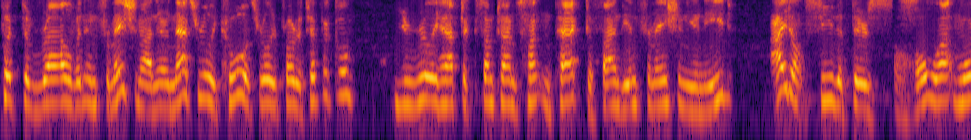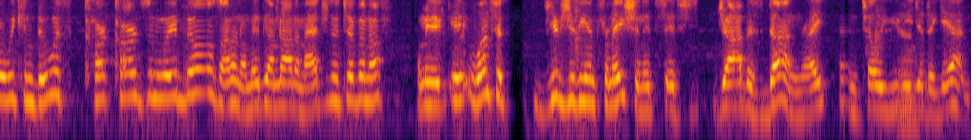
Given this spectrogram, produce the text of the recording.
Put the relevant information on there, and that's really cool. It's really prototypical. You really have to sometimes hunt and peck to find the information you need. I don't see that there's a whole lot more we can do with car cards and waybills. I don't know. Maybe I'm not imaginative enough. I mean, it, it, once it gives you the information, its its job is done, right? Until you need it again.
